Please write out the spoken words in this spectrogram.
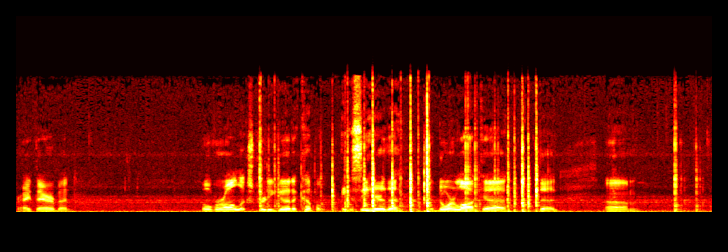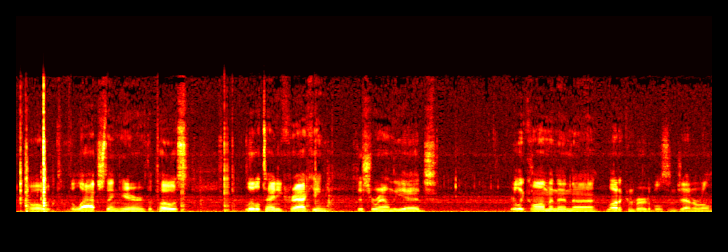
right there, but overall looks pretty good. A couple, you can see here the, the door lock, uh, the, um, oh, the latch thing here, the post, little tiny cracking just around the edge. Really common in uh, a lot of convertibles in general.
